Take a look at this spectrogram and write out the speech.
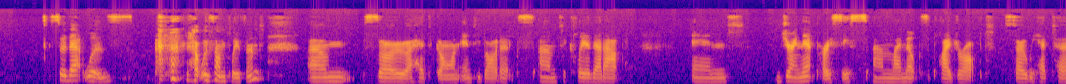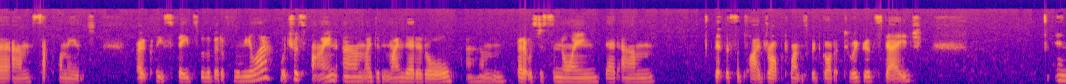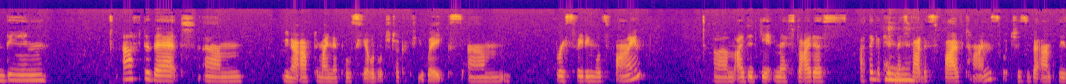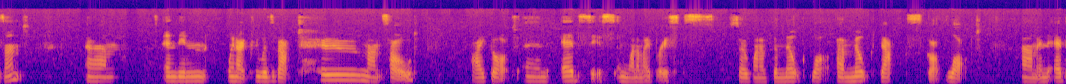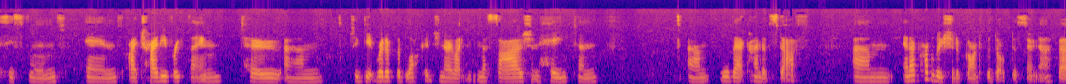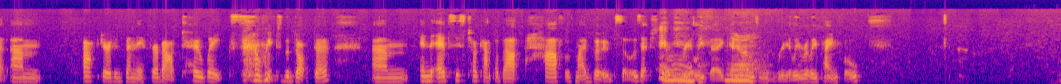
so that was that was unpleasant. Um, so I had to go on antibiotics um, to clear that up, and during that process, um, my milk supply dropped. So we had to um, supplement Oakley's feeds with a bit of formula, which was fine. Um, I didn't mind that at all, um, but it was just annoying that um, that the supply dropped once we'd got it to a good stage. And then after that, um, you know, after my nipples healed, which took a few weeks, um, breastfeeding was fine. Um, I did get mastitis. I think I've had mastitis five times, which is a bit unpleasant. Um, and then when Oakley was about two months old, I got an abscess in one of my breasts. So one of the milk blo- uh, milk ducts got blocked, um, and the abscess formed. And I tried everything to um, to get rid of the blockage, you know, like massage and heat and um, all that kind of stuff. Um, and I probably should have gone to the doctor sooner, but um, after it had been there for about two weeks, I went to the doctor, um, and the abscess took up about half of my boob, so it was actually really big, and it was really, really painful.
